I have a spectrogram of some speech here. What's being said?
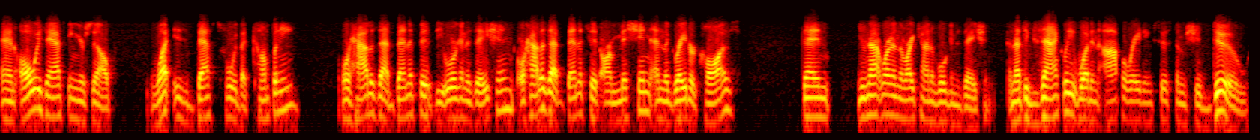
and always asking yourself, what is best for the company? Or how does that benefit the organization? Or how does that benefit our mission and the greater cause? Then you're not running the right kind of organization. And that's exactly what an operating system should do.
